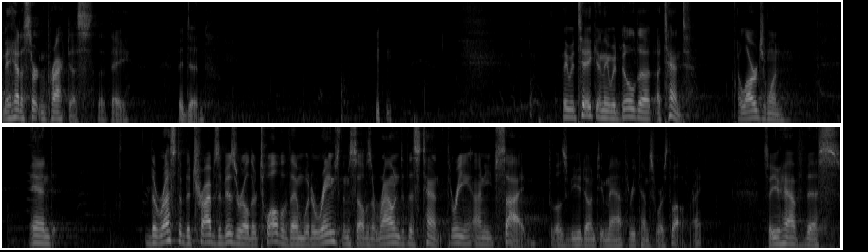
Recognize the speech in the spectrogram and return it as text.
they had a certain practice that they, they did. they would take and they would build a, a tent, a large one. And the rest of the tribes of Israel, there are 12 of them, would arrange themselves around this tent, three on each side. For those of you who don't do math, three times four is 12, right? So you have this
